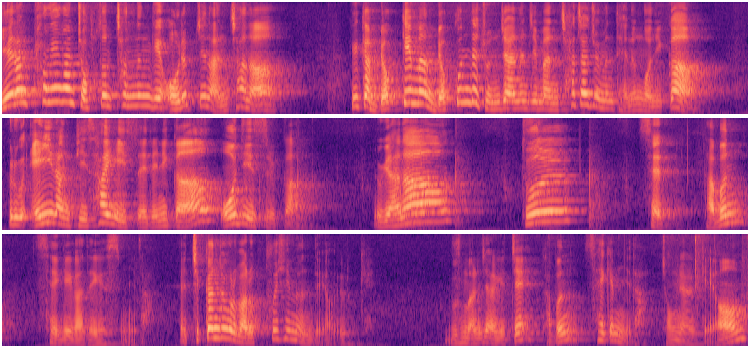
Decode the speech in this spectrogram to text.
얘랑 평행한 접선 찾는 게 어렵진 않잖아. 그러니까 몇 개만, 몇 군데 존재하는지만 찾아주면 되는 거니까. 그리고 A랑 B 사이에 있어야 되니까 어디 있을까? 여기 하나, 둘, 셋. 답은 세 개가 되겠습니다. 직관적으로 바로 푸시면 돼요. 이렇게. 무슨 말인지 알겠지? 답은 세 개입니다. 정리할게요.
